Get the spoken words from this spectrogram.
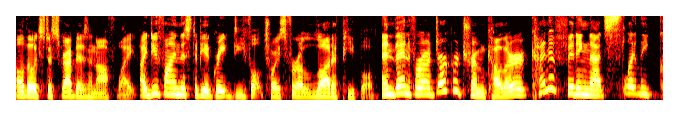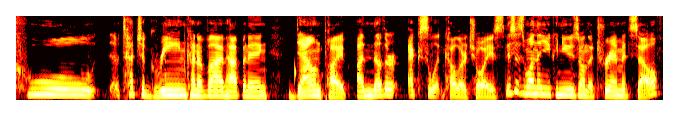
although it's described as an off-white. I do find this to be a great default choice for a lot of people. And then for a darker trim color, kind of fitting that slightly cool, touch of green kind of vibe happening, downpipe, another excellent color choice. This is one that you can use on the trim itself,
